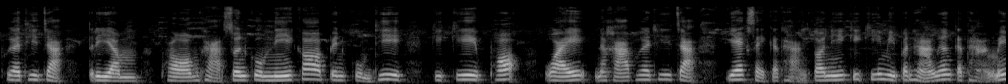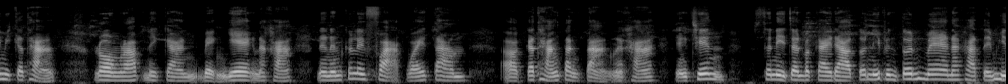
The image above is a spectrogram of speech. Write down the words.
เพื่อที่จะเตรียมพร้อมค่ะ ส่วนกลุ่มนี้ก็เป็นกลุ่มที่กิกกี้เพาะ ไว้นะคะ เพื่อที่จะแยกใส่กระถาง ตอนนี้กิกกี้มีปัญหาเรื่องกระถางไม่มีกระถางรองรับในการแบ่งแยกนะคะ ดังนั้นก็เลยฝากไว้ตามกระถางต่างๆนะคะ อย่างเช่นเสน่ห์จันประกายดาวต้นนี้เป็นต้นแม่นะคะแต่มี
